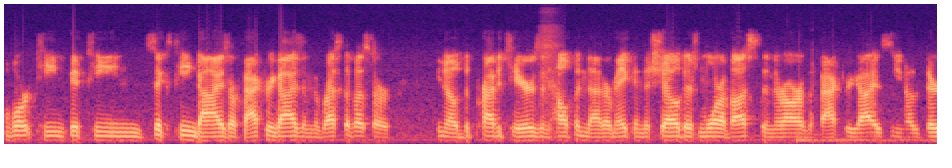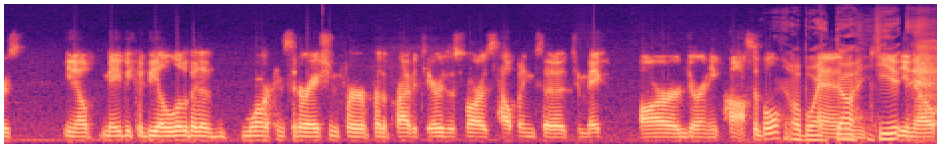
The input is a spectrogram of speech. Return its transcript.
14, 15, 16 guys are factory guys, and the rest of us are you know the privateers and helping that are making the show there's more of us than there are of the factory guys you know there's you know maybe could be a little bit of more consideration for for the privateers as far as helping to to make our journey possible Oh boy, And, you, you know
